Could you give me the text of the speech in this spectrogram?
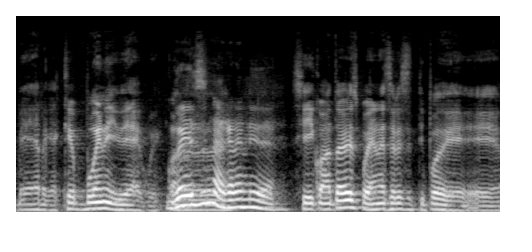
Verga, qué buena idea, güey. Güey, es una gran idea. Sí, cuando tal vez podían hacer ese tipo de, eh,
